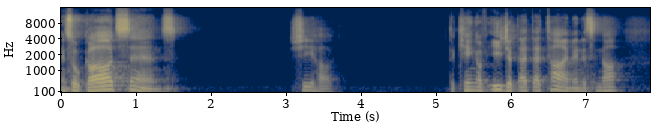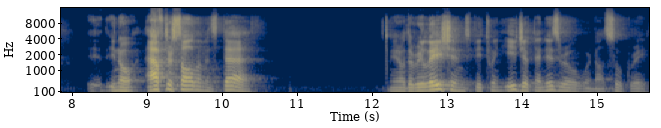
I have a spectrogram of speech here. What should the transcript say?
And so God sends Shishak, the king of Egypt at that time, and it's not, you know, after Solomon's death, you know, the relations between Egypt and Israel were not so great.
